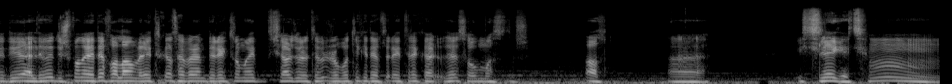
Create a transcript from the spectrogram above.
Ne diyor? Eldiveni düşmana hedef alan ve elektrik hasar veren bir elektromanyetik şarj üretebilir. Robotik hedefler elektrik karşı savunmasıdır. Al. Ha. İşçiliğe geç. Hmm.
